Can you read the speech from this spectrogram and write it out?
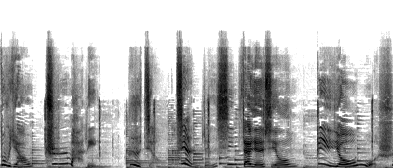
路遥知马力，日久见人心。三人行，必有我师。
